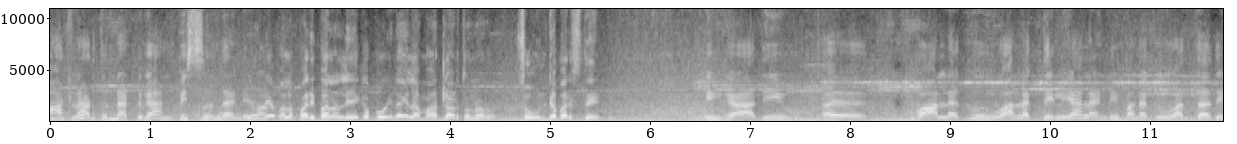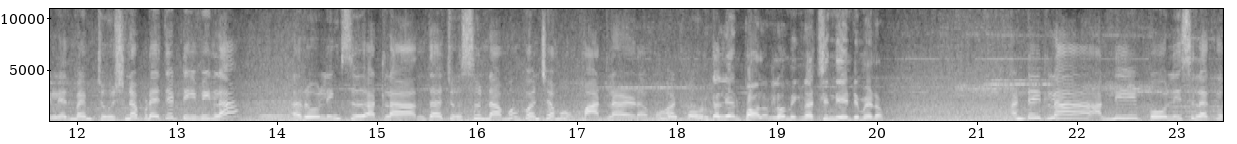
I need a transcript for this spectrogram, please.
మాట్లాడుతున్నట్టుగా అనిపిస్తుందండి అంటే. వాళ్ళ పరిపాలన లేకపోయినా ఇలా మాట్లాడుతున్నారు. సో ఉంటే పరిస్థితి ఏంటి? ఇక అది వాళ్ళకు వాళ్ళకు తెలియాలండి. మనకు అంతా తెలియదు. మేము చూసినప్పుడైతే టీవీలో రోలింగ్స్ అట్లా అంతా చూస్తున్నాము. కొంచెము మాట్లాడడము అట్లా. పవన్ కళ్యాణ్ పాలనలో మీకు నచ్చింది ఏంటి మేడం? అంటే ఇట్లా అన్ని పోలీసులకు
